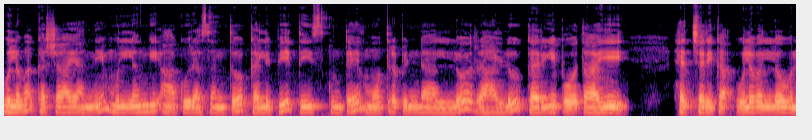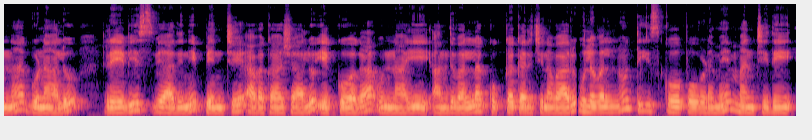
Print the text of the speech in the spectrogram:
ఉలవ కషాయాన్ని ముల్లంగి ఆకు రసంతో కలిపి తీసుకుంటే మూత్రపిండాల్లో రాళ్ళు కరిగిపోతాయి. హెచ్చరిక. ఉలవల్లో ఉన్న గుణాలు రేబీస్ వ్యాధిని పెంచే అవకాశాలు ఎక్కువగా ఉన్నాయి. అందువల్ల కుక్క కరిచిన వారు ఉలవలను తీసుకోపోవడమే మంచిది.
